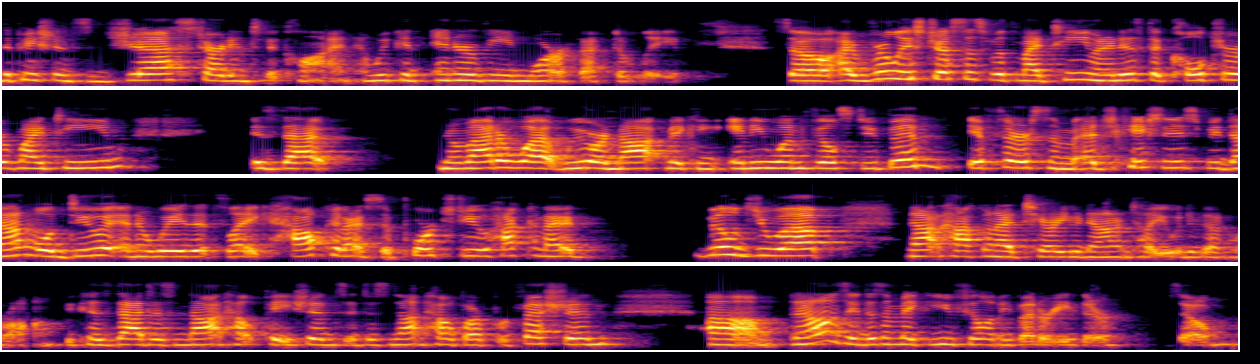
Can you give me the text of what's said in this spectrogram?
the patient's just starting to decline and we can intervene more effectively. So I really stress this with my team, and it is the culture of my team, is that no matter what, we are not making anyone feel stupid. If there's some education needs to be done, we'll do it in a way that's like, how can I support you? How can I build you up? Not how can I tear you down and tell you what you've done wrong? Because that does not help patients. It does not help our profession. Um, and honestly, it doesn't make you feel any better either. So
